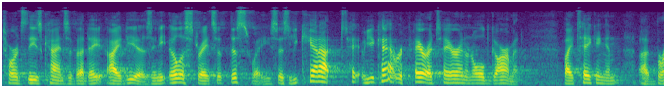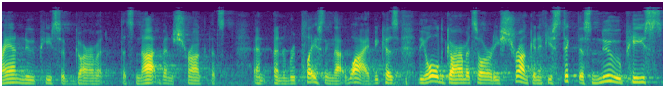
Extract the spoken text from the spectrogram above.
towards these kinds of ideas, and he illustrates it this way. He says, You cannot, ta- you cannot repair a tear in an old garment by taking an, a brand new piece of garment that's not been shrunk, that's and, and replacing that. Why? Because the old garment's already shrunk. And if you stick this new piece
